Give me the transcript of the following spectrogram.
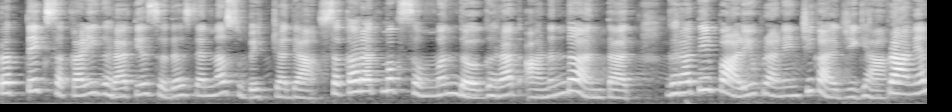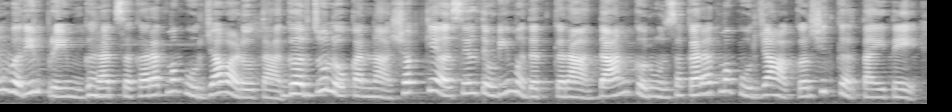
प्रत्येक सकाळी घरातील सदस्यांना शुभेच्छा द्या. सकारात्मक संबंध घरात आनंद आणतात. घरातील पाळीव प्राण्यांची काळजी घ्या. प्राण्यांवरील प्रेम घरात सकारात्मक ऊर्जा वाढवतात. गरजू लोकांना शक्य असेल तेवढी मदत करा. दान करून सकारात्मक ऊर्जा आकर्षित करता येते.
